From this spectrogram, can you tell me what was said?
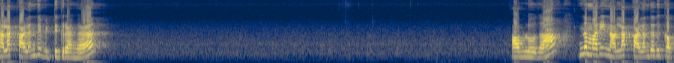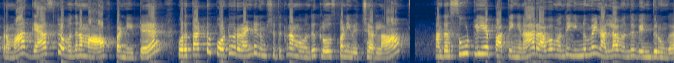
நல்லா கலந்து விட்டுக்கிறேங்க. அவ்வளோதான். இந்த மாதிரி நல்லா கலந்ததுக்கு அப்புறமா கேஸ் ஸ்டவ் வந்து நம்ம ஆஃப் பண்ணிவிட்டு ஒரு தட்டு போட்டு ஒரு ரெண்டு நிமிஷத்துக்கு நம்ம வந்து க்ளோஸ் பண்ணி வச்சிடலாம் அந்த சூட்லேயே பார்த்தீங்கன்னா ரவை வந்து இன்னுமே நல்லா வந்து வெந்துருங்க.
